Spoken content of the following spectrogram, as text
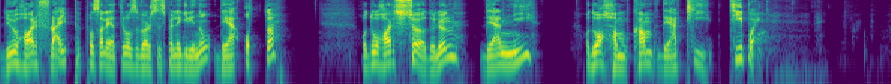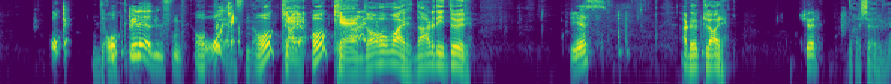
Du har Fleip på Saletros versus Pellegrino, det er åtte. Og du har Søderlund, det er ni. Og du har HamKam, det er ti. Ti poeng. Ok. Opp i ledelsen. Opp i ledelsen. Ok, ok, da Håvard, da er det din tur. Yes. Er du klar? Kjør. Da kjører vi.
